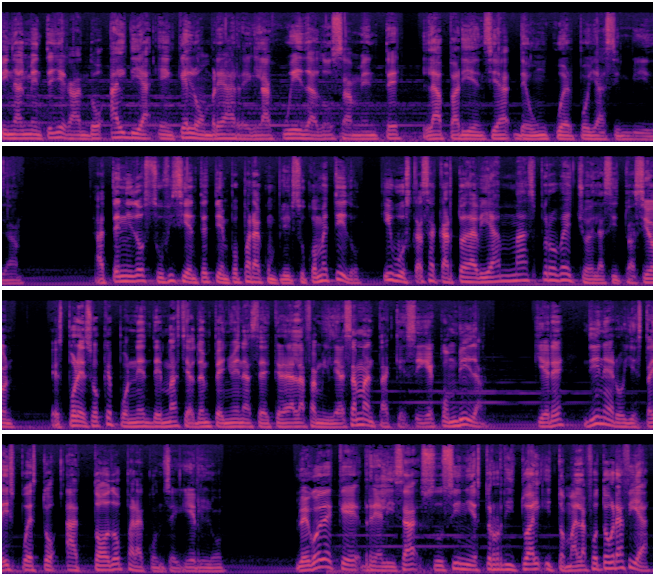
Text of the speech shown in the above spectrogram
finalmente llegando al día en que el hombre arregla cuidadosamente la apariencia de un cuerpo ya sin vida ha tenido suficiente tiempo para cumplir su cometido y busca sacar todavía más provecho de la situación. Es por eso que pone demasiado empeño en hacer creer a la familia de Samantha que sigue con vida. Quiere dinero y está dispuesto a todo para conseguirlo. Luego de que realiza su siniestro ritual y toma la fotografía,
